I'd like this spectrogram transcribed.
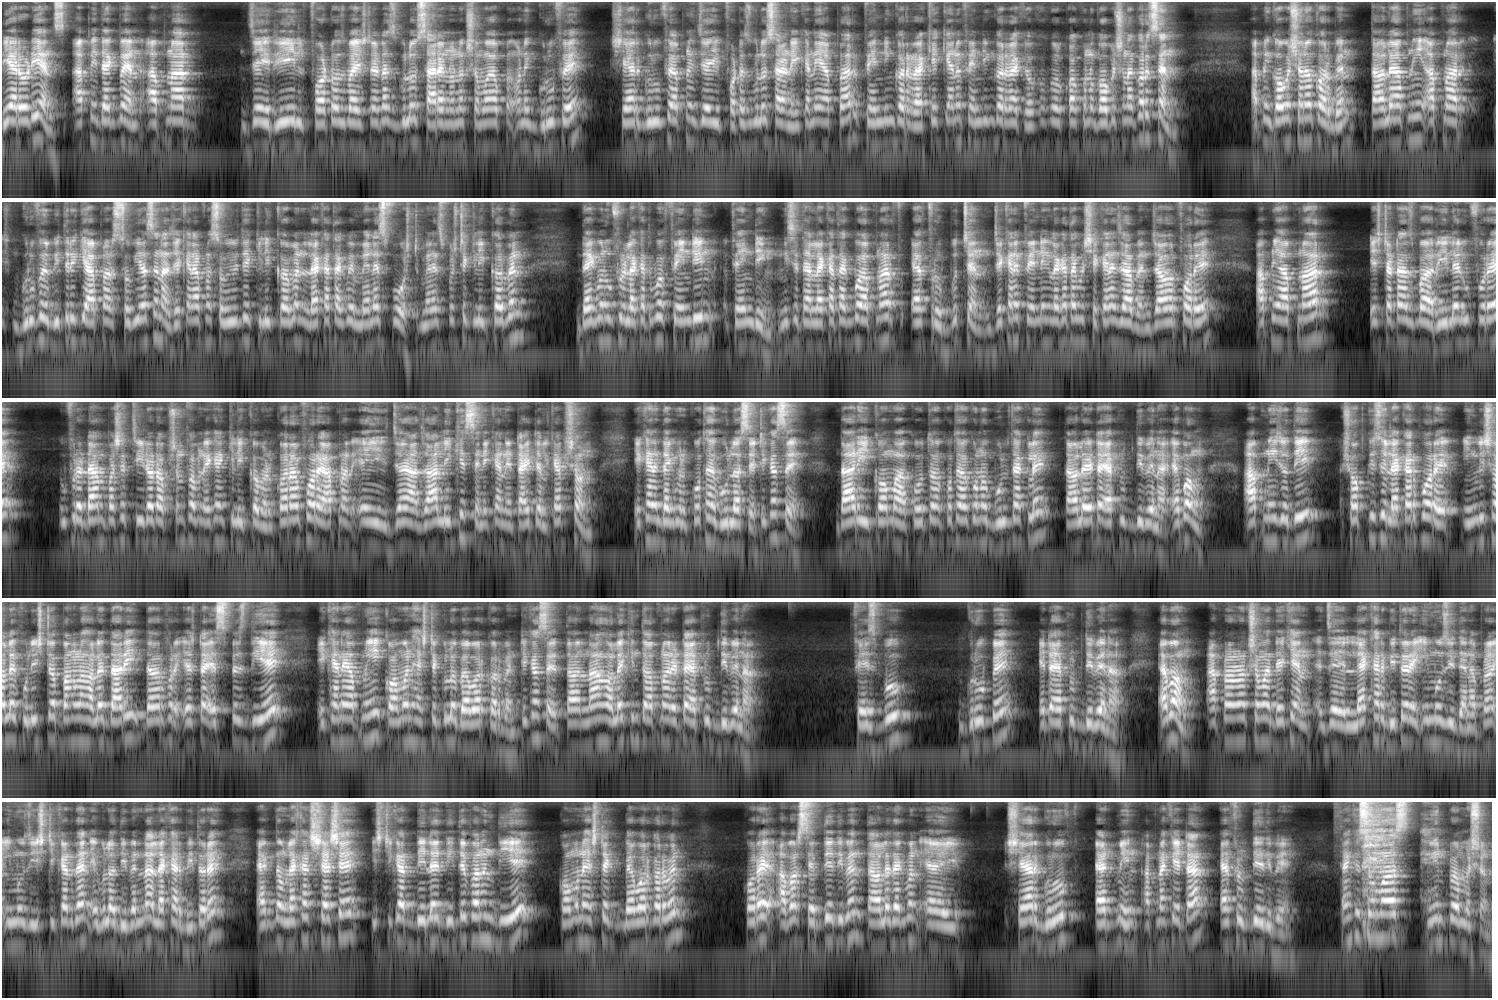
Dear audience আপনি দেখবেন আপনার যে রিল ফটোস বা স্ট্যাটাসগুলো সারেন অনেক সময় অনেক গ্রুপে শেয়ার গ্রুপে আপনি যে ফটোসগুলো সারেন, এখানে আপনার পেন্ডিং করে রাখে। কেন পেন্ডিং করে রাখে? কখনো গবেষণা করেছেন? আপনি গবেষণা করবেন, তাহলে আপনি আপনার গ্রুপের ভিতরে কি আপনার ছবি আছে না? যেখানে আপনার ছবিতে ক্লিক করবেন, লেখা থাকবে ম্যানেজ পোস্ট ম্যানেজ পোস্টে ক্লিক করবেন, দেখবেন উপরে লেখা থাকবে পেন্ডিং পেন্ডিং নিচে তার লেখা থাকবে আপনার অ্যাপ্রুভ বুঝছেন? যেখানে পেন্ডিং লেখা থাকবে, সেখানে যাবেন। যাওয়ার পরে আপনি আপনার স্ট্যাটাস বা রিলের উপরে উপরে ডান পাশে থ্রি ডট অপশন পাবেন, এখানে ক্লিক করবেন। করার পরে আপনার এই যা যা লিখেছেন, এখানে টাইটেল ক্যাপশন এখানে দেখবেন কোথায় ভুল আছে, ঠিক আছে? দাড়ি, কমা, কোথাও কোথাও কোনো ভুল থাকলে তাহলে এটা অ্যাপ্রুভ দিবে না। এবং আপনি যদি সব কিছু লেখার পরে ইংলিশ হলে ফুল স্টপ বাংলা হলে দাড়ি দেওয়ার পরে এটা স্পেস দিয়ে এখানে আপনি কমন হ্যাশট্যাগুলো ব্যবহার করবেন, ঠিক আছে? তা না হলে কিন্তু আপনার এটা অ্যাপ্রুভ দিবে না। ফেসবুক গ্রুপে এটা অ্যাপ্রুভ দিবে না। এবং আপনারা অনেক সময় দেখেন যে লেখার ভিতরে ইমোজি দেন, আপনারা ইমোজি স্টিকার দেন, এগুলো দিবেন না লেখার ভিতরে। একদম লেখার শেষে স্টিকার দিলে দিতে পারেন, দিয়ে কমন হ্যাশট্যাগ ব্যবহার করবেন, করে আবার সেভ দিয়ে দিবেন। তাহলে দেখবেন এই শেয়ার গ্রুপ অ্যাডমিন আপনাকে এটা অ্যাপ্রুভ দিয়ে দিবে। Thank you so much information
